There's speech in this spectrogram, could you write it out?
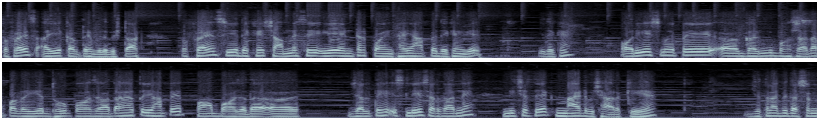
तो फ्रेंड्स आइए करते हैं वीडियो स्टार्ट तो फ्रेंड्स ये देखें, सामने से ये एंटर पॉइंट है, यहाँ पे देखेंगे। ये देखें, और ये इसमें पे गर्मी बहुत ज़्यादा पड़ रही है, धूप बहुत ज़्यादा है तो यहाँ पे पाँव बहुत ज़्यादा जलते हैं। इसलिए सरकार ने नीचे से एक मैट बिछा रखी है। जितना भी दर्शन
